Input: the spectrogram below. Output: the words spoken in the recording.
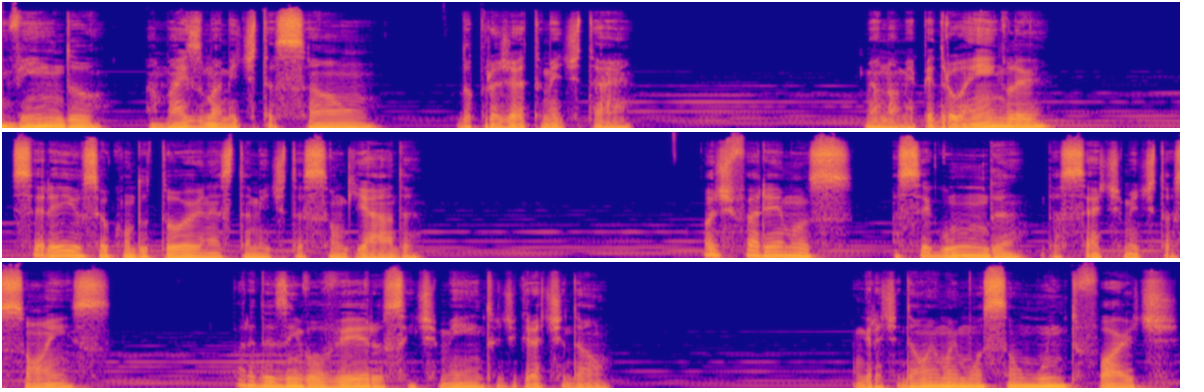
Bem-vindo a mais uma meditação do Projeto Meditar. Meu nome é Pedro Engler e serei o seu condutor nesta meditação guiada. Hoje faremos a segunda das sete meditações para desenvolver o sentimento de gratidão. A gratidão é uma emoção muito forte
